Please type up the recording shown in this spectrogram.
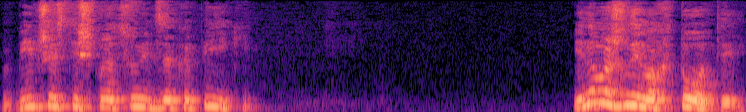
В більшості ж працюють за копійки. І неважливо, хто ти.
